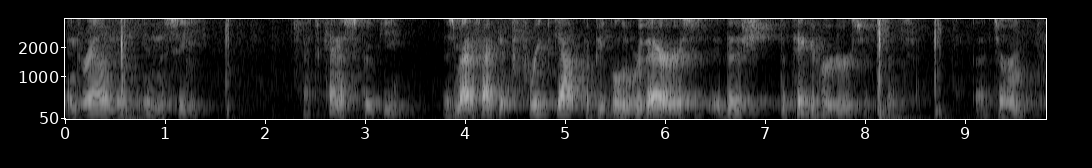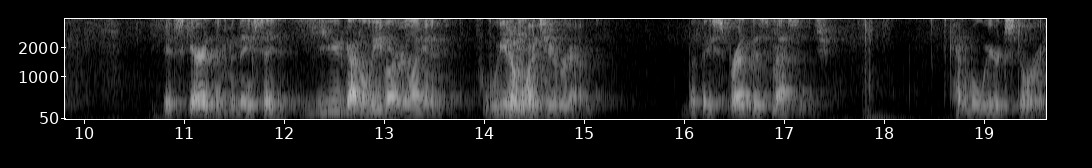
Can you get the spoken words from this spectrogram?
and drowned in, in the sea. That's kind of spooky. As a matter of fact, it freaked out the people who were there, the, the pig herders, if that's a term. It scared them, and they said, You got to leave our land. We don't want you around. But they spread this message. It's kind of a weird story.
